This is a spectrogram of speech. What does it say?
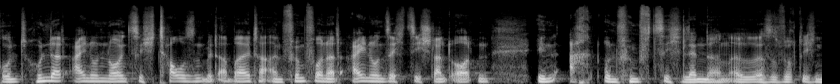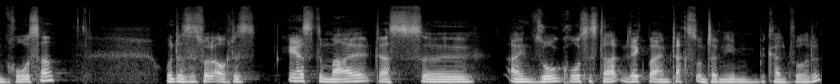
rund 191.000 Mitarbeiter an 561 Standorten in 58 Ländern. Also das ist wirklich ein großer. Und das ist wohl auch das erste Mal, dass äh, ein so großes Datenleck bei einem DAX-Unternehmen bekannt wurde.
